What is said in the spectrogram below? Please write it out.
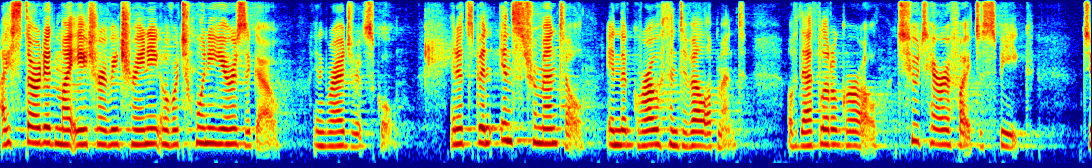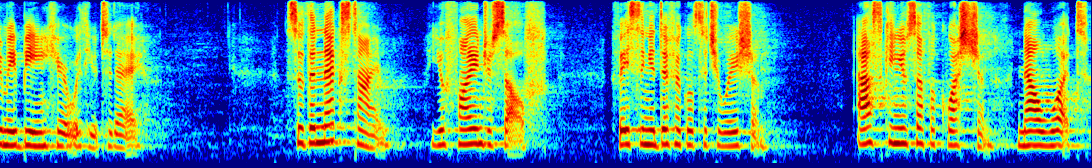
I started my HRV training over 20 years ago in graduate school, and it's been instrumental in the growth and development of that little girl, too terrified to speak, to me being here with you today. So the next time you find yourself facing a difficult situation, asking yourself a question, now what?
